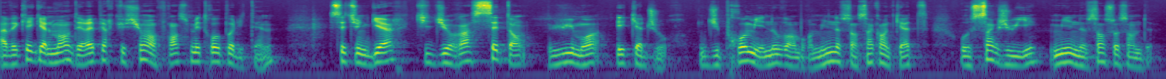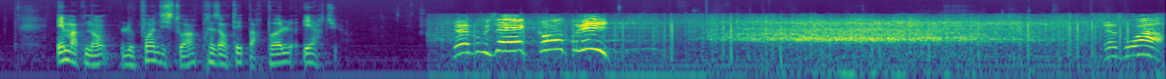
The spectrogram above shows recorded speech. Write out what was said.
avec également des répercussions en France métropolitaine. C'est une guerre qui durera 7 ans, 8 mois et 4 jours, du 1er novembre 1954 au 5 juillet 1962. Et maintenant, le point d'histoire présenté par Paul et Arthur. Je vous ai compris. Je vois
